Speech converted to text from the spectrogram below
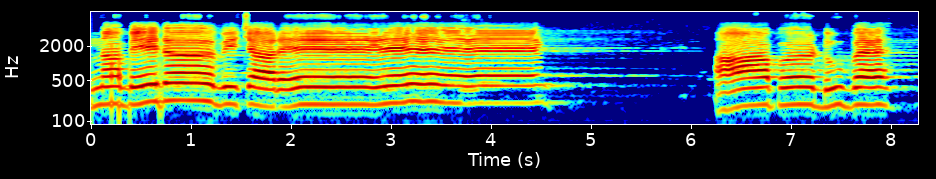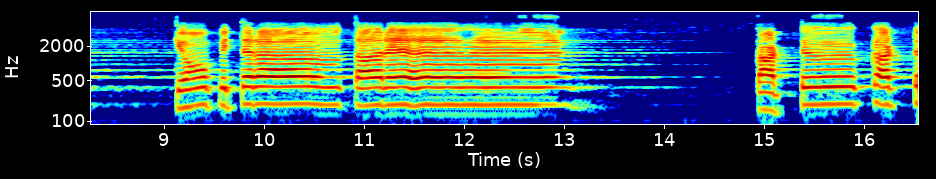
ਨਾ ਬੇਦ ਵਿਚਾਰੇ। ਆਪ ਡੂਬੈ ਕਿਉ ਪਿਤਰਾ ਤਾਰੈ ਕਟ ਕਟ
